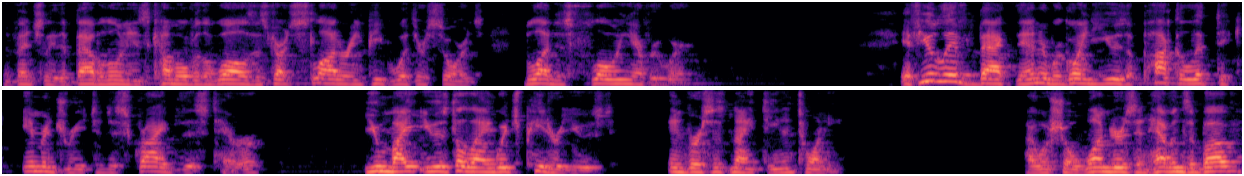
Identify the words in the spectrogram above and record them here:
Eventually, the Babylonians come over the walls and start slaughtering people with their swords. Blood is flowing everywhere. If you lived back then and were going to use apocalyptic imagery to describe this terror, you might use the language Peter used in verses 19 and 20. I will show wonders in heavens above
